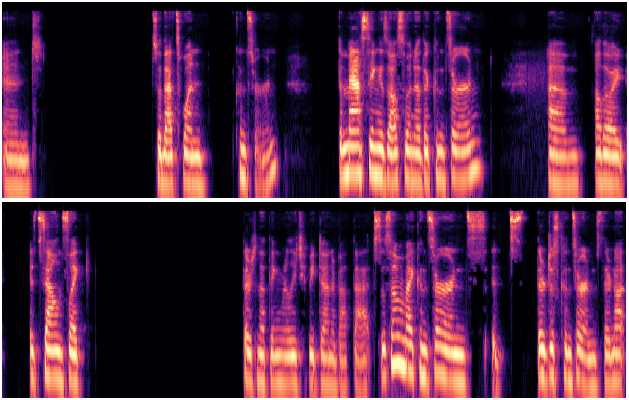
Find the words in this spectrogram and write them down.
And so that's one concern. The massing is also another concern. Um, although I, it sounds like there's nothing really to be done about that. So some of my concerns, it's they're just concerns. They're not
